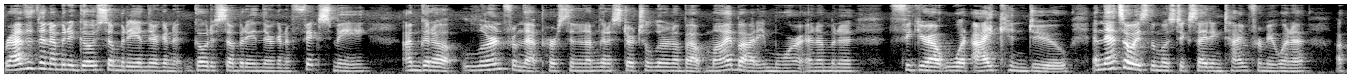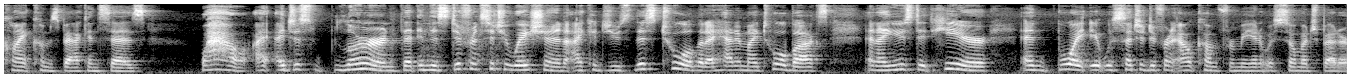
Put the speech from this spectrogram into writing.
rather than I'm going to go somebody and they're going to go to somebody and they're going to fix me, I'm going to learn from that person and I'm going to start to learn about my body more and I'm going to figure out what I can do. And that's always the most exciting time for me when a, a client comes back and says, wow, I, I just learned that in this different situation, I could use this tool that I had in my toolbox and I used it here. And boy, it was such a different outcome for me and it was so much better.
